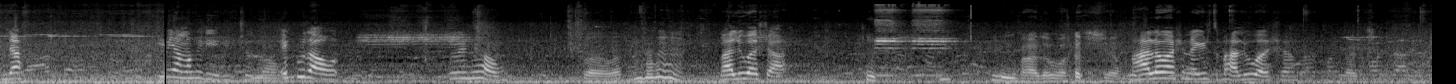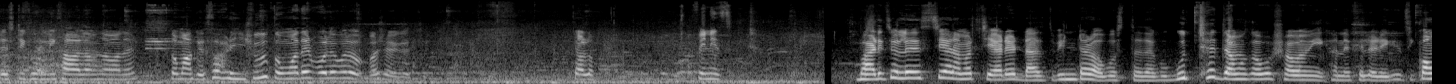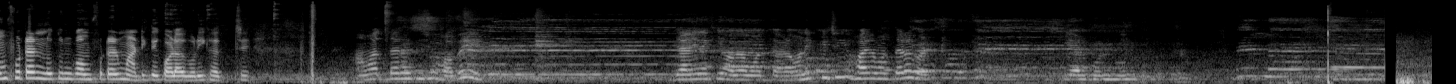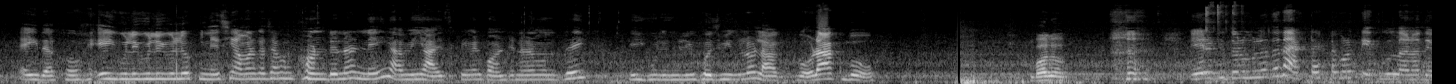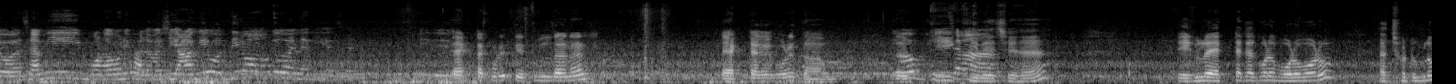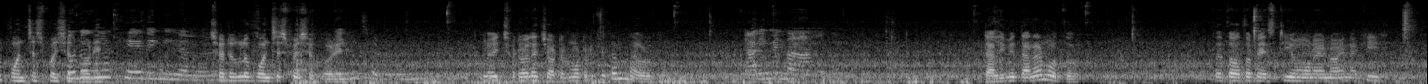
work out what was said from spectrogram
যা। তুমি আমাকে দিয়ে দিচ্ছ। একটু দাও। তুমি একটু খাও। ভালোবাসা। ভালোবাসা। ভালোবাসা না ইটস ভালোবাসা। টেস্টি ঘুগনি খাওয়ালাম তোমাদের। তোমাকে সরি শুধু তোমাদের বলে বলে অভ্যাস হয়ে গেছে। চলো ফিনিশ বাড়ি চলে এসেছি আর আমার চেয়ারের ডাস্টবিনটার অবস্থা দেখো। গুচ্ছের জামা কাপড় সব আমি এখানে ফেলে রেখেছি। কমফোর্টার নতুন কমফোর্টার মাটিতে গড়াগড়ি খাচ্ছে। আমার দ্বারা কিছু হবে? জানি না কি হবে আমার দ্বারা। অনেক কিছুই হয় আমার দ্বারা বাট কি আর এই দেখো, এই গুলিগুলিগুলো কিনেছি। আমার কাছে এখন কন্টেনার নেই। আমি আইসক্রিমের কন্টেনারের মধ্যেই এই গুলিগুলি, হজমিগুলো রাখব রাখব। বলো। এর ভিতরগুলোতে না একটা একটা করে তেঁতুল দানা দেওয়া আছে। আমি এই বরাবরই ভালোবাসি। আগে ওর দিনও আমাকে গয়না দিয়েছে একটা করে তেঁতুল দানার এক টাকা করে দাম। কি কিনেছে হ্যাঁ? এগুলো এক টাকা করে বড় বড় আর ছোটগুলো পঞ্চাশ পয়সা করে। ছোটগুলো পঞ্চাশ পয়সা করে। ওই ছোটবেলায় চটর মটর খেতাম না ওরকম? ডালিমের দানার মতো। ডালিমের দানার মতো? তা তো অত টেস্টিও মনে হয় নয় নাকি?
